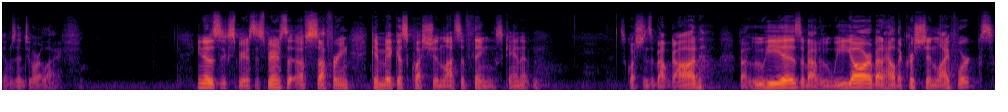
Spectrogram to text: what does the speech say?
comes into our life. You know, this experience, the experience of suffering can make us question lots of things, can it? It's questions about God, about who He is, about who we are, about how the Christian life works.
